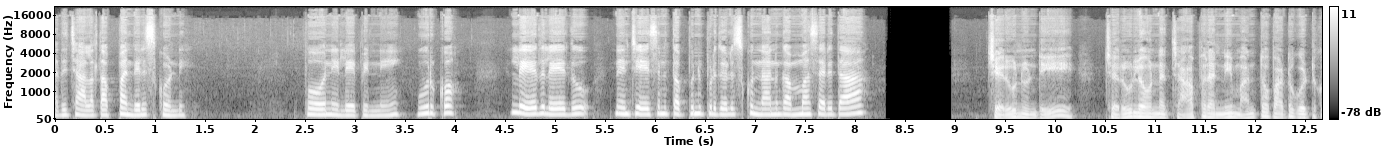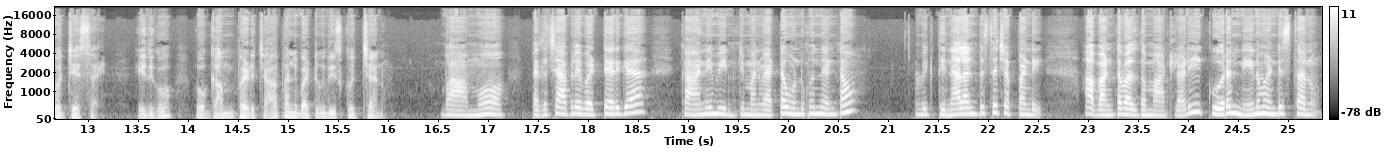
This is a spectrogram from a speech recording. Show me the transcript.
అది చాలా తప్పని తెలుసుకోండి. పోనీలే పిన్ని ఊరుకో. లేదు లేదు నేను చేసిన తప్పుని ఇప్పుడు తెలుసుకున్నాను గమ్మా సరితా. చెరువు నుండి చెరువులో ఉన్న చేపలన్నీ మనతో పాటు కొట్టుకొచ్చేశాయి. ఇదిగో ఓ గంపెడు చేపల్ని పట్టుకు తీసుకొచ్చాను. వామ్మో పెద్ద చేపలే పట్టారుగా. కానీ వీటిని మనం ఎట్ట వండుకుని తింటాం? మీకు తినాలనిపిస్తే చెప్పండి. ఆ వంట వాళ్ళతో మాట్లాడి ఈ కూర నేను వండిస్తాను.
